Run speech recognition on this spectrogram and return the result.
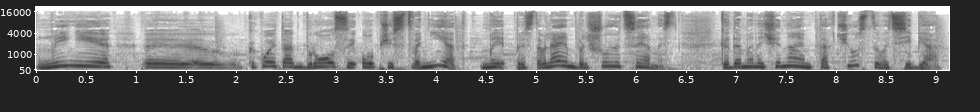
мы не э, какой-то отбросы общества. Нет, мы представляем большую ценность. Когда мы начинаем так чувствовать себя –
